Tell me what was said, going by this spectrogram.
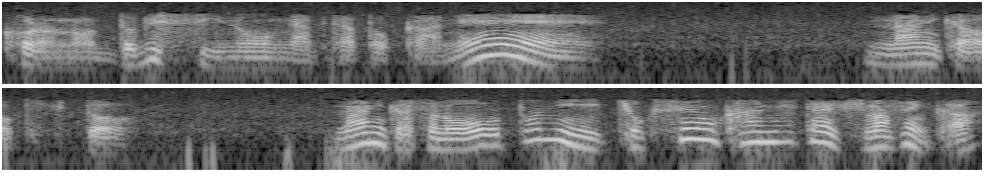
頃のドビュッシーの音楽だとかね、何かを聞くと、何かその音に曲線を感じたりしませんか、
